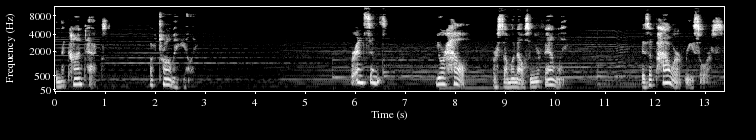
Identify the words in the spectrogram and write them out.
in the context of trauma healing. For instance, your health or someone else in your family is a power resource.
